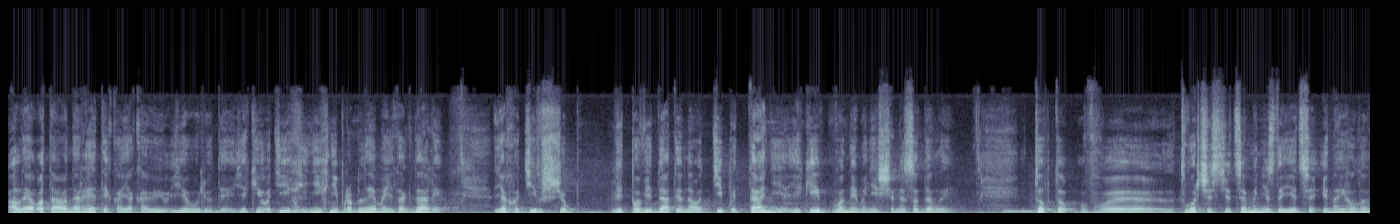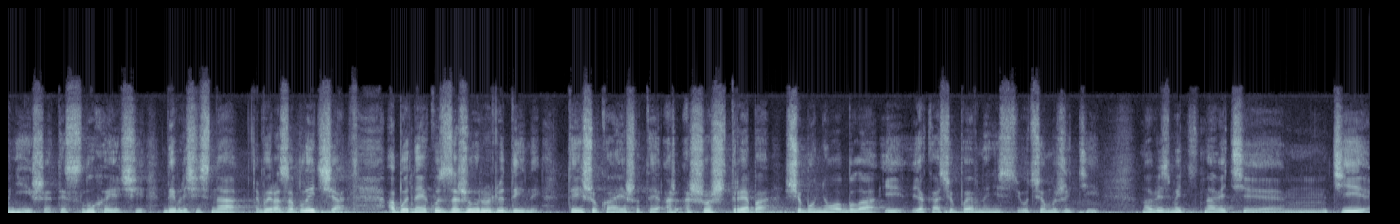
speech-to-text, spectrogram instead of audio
Але ота енергетика, яка є у людей, які от їх, їхні проблеми і так далі, я хотів, щоб відповідати на ті питання, які вони мені ще не задали. Тобто в е, творчості це мені здається і найголовніше. Ти слухаючи, дивлячись на вираз обличчя або на якусь зажуру людини, ти шукаєш оте, а, що ж треба, щоб у нього була і якась упевненість у цьому житті. Ну, візьміть навіть е, ті е,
